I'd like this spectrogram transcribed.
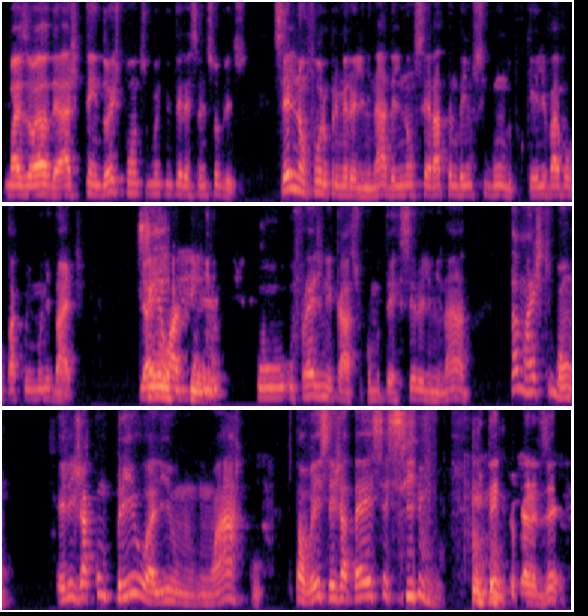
Mas, o Helder, acho que tem dois pontos muito interessantes sobre isso. Se ele não for o primeiro eliminado, ele não será também o segundo, porque ele vai voltar com imunidade. E sim, aí eu acho sim. que o, o Fred Nicásio, como terceiro eliminado, tá mais que bom. Ele já cumpriu ali um, um arco que talvez seja até excessivo. Entende o que eu quero dizer?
